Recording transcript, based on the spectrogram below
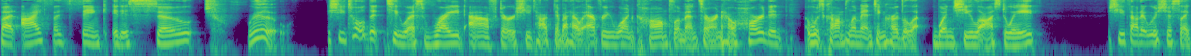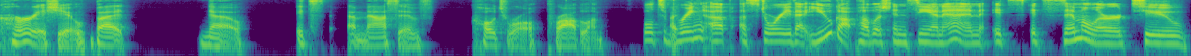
But I th- think it is so true. She told it to us right after she talked about how everyone compliments her and how hard it was complimenting her the, when she lost weight. She thought it was just like her issue, but no, it's a massive cultural problem. Well, to bring up a story that you got published in CNN, it's it's similar to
